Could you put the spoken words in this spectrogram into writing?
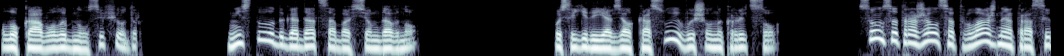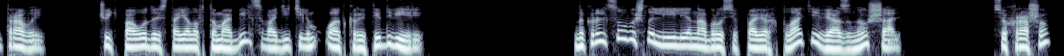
лукаво улыбнулся Федор. Не стоило догадаться обо всем давно. После еды я взял косу и вышел на крыльцо. Солнце отражалось от влажной от росы травы. Чуть поодаль стоял автомобиль с водителем у открытой двери. На крыльцо вышла Лилия, набросив поверх платья вязаную шаль. «Все хорошо?»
